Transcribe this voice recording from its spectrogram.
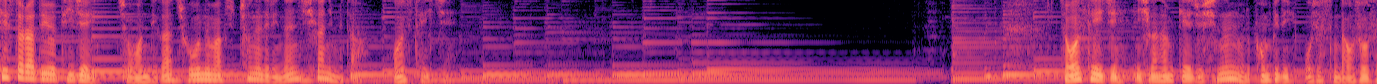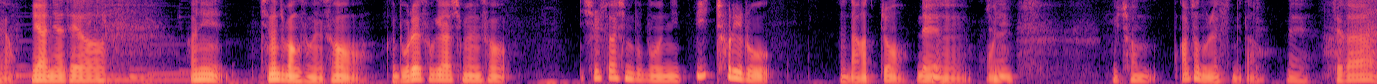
키스 더 라디오 DJ 저 원디가 좋은 음악 추천해드리는 시간입니다. 원스테이지. 자 원스테이지 이 시간 함께 해주시는 우리 범피디 오셨습니다. 어서 오세요. 예 안녕하세요. 아니 지난주 방송에서 그 노래 소개하시면서 실수하신 부분이 삐 처리로 나갔죠. 네. 네. 아니 참 깜짝 놀랐습니다. 네. 제가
